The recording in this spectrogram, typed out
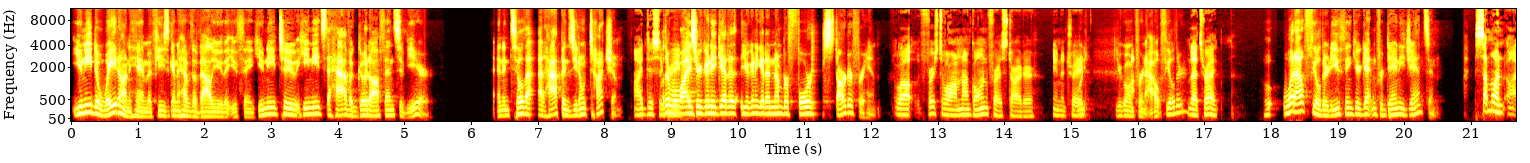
you need to wait on him if he's going to have the value that you think. You need to, he needs to have a good offensive year. And until that happens, you don't touch him. I disagree. Otherwise, you're going to get a you're going to get a number four starter for him. well, first of all, I'm not going for a starter in a trade. What, you're going for an outfielder. That's right. What outfielder do you think you're getting for Danny Jansen? someone on,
